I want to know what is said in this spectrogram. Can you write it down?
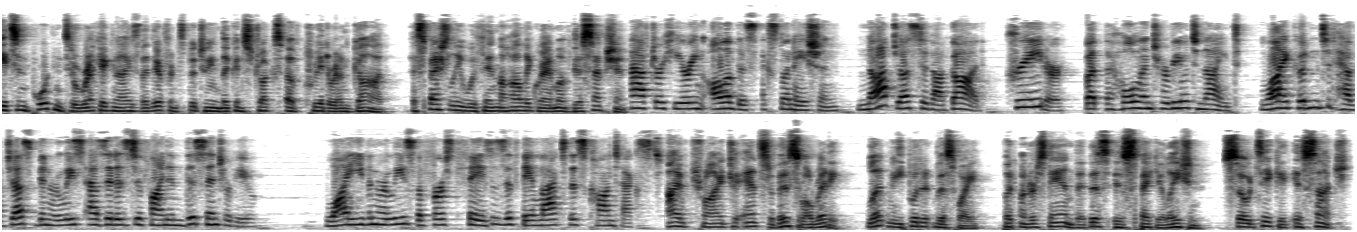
It's important to recognize the difference between the constructs of Creator and God, especially within the hologram of deception. After hearing all of this explanation, not just about God, Creator, but the whole interview tonight, why couldn't it have just been released as it is defined in this interview? Why even release the first phases if they lacked this context? I've tried to answer this already. Let me put it this way but understand that this is speculation, so take it as such.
